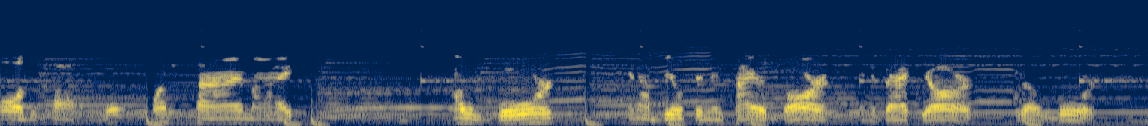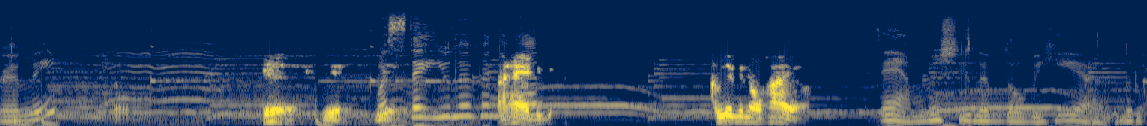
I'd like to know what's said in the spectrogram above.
all the time. One- One time I I was bored and I built an entire bar in the backyard because I was bored. Really? Yeah, yeah, What yeah. state you live in? I had to. Get, I live in Ohio. Damn, wish you lived over here, a little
